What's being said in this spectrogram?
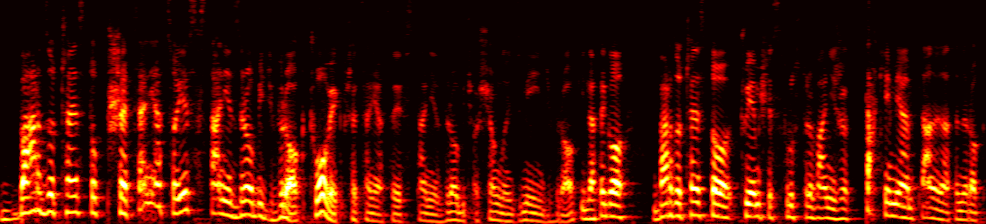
bardzo często przecenia, co jest w stanie zrobić w rok. Człowiek przecenia, co jest w stanie zrobić, osiągnąć, zmienić w rok. I dlatego bardzo często czujemy się sfrustrowani, że takie miałem plany na ten rok,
